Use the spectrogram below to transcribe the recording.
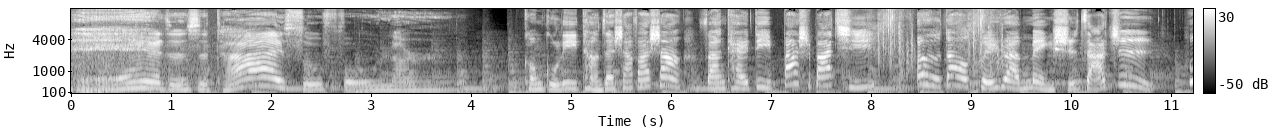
哎，真是太舒服了。空谷力躺在沙发上，翻开第八十八期《饿到腿软美食杂志》。呼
